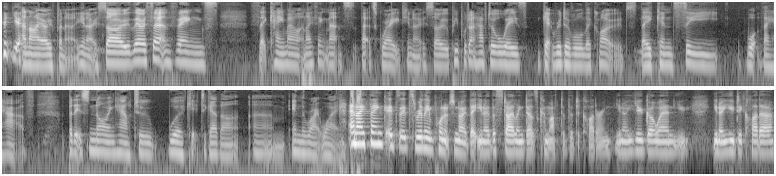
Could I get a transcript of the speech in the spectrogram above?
Yeah. an eye opener, you know. So there are certain things that came out and I think that's that's great, you know. So people don't have to always get rid of all their clothes. They can see what they have. But it's knowing how to work it together um, in the right way. And I think it's it's really important to note that you know the styling does come after the decluttering. You know, you go in, you you know, you declutter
